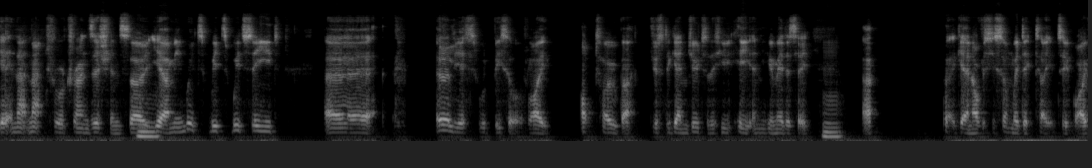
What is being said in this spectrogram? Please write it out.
getting that natural transition. So mm. yeah, I mean, we'd we'd we'd seed uh, earliest would be sort of like October, just again due to the heat and humidity. Mm. Uh, but again, obviously, some we're dictated to by,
